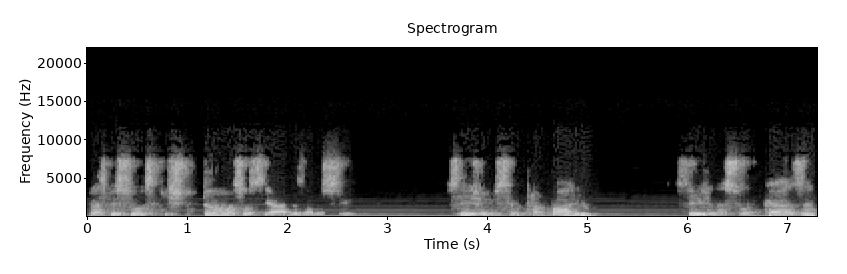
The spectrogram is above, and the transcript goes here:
para as pessoas que estão associadas a você, seja no seu trabalho, seja na sua casa,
